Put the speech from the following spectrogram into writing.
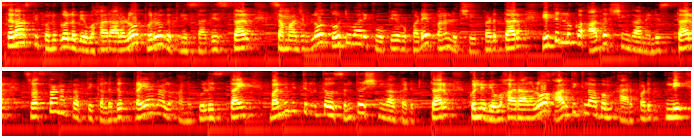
స్థిరాస్తి కొనుగోలు వ్యవహారాలలో పురోగతిని సాధిస్తారు. సమాజంలో తోటివారికి ఉపయోగపడే పనులు చేపడతారు. ఇతరులకు ఆదర్శంగా నిలుస్తారు. స్వస్థాన ప్రాప్తి కలదు. ప్రయాణాలు అనుకూలిస్తాయి. బంధుమిత్రులతో సంతోషంగా గడుపుతారు. కొన్ని వ్యవహారాలలో ఆర్థిక లాభం ఏర్పడుతుంది.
